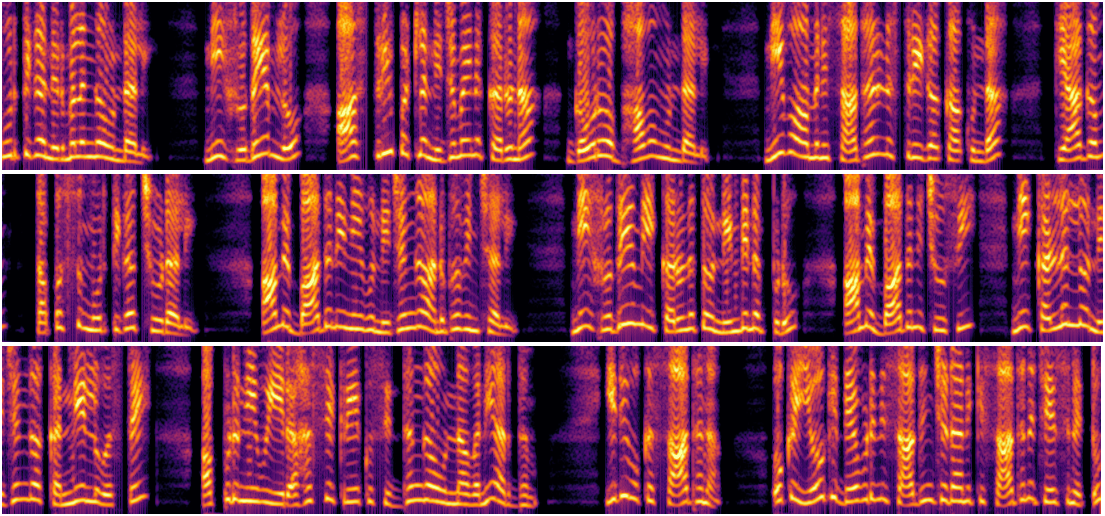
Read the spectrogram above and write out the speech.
పూర్తిగా నిర్మలంగా ఉండాలి. నీ హృదయంలో ఆ స్త్రీ పట్ల నిజమైన కరుణ గౌరవ భావం ఉండాలి. నీవు ఆమెని సాధారణ స్త్రీగా కాకుండా త్యాగం తపస్సు మూర్తిగా చూడాలి. ఆమె బాధని నీవు నిజంగా అనుభవించాలి. నీ హృదయం ఈ కరుణతో నిండినప్పుడు ఆమె బాధని చూసి నీ కళ్ళల్లో నిజంగా కన్నీళ్ళు వస్తే అప్పుడు నీవు ఈ రహస్యక్రియకు సిద్ధంగా ఉన్నావని అర్థం. ఇది ఒక సాధన. ఒక యోగి దేవుడిని సాధించడానికి సాధన చేసినట్టు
